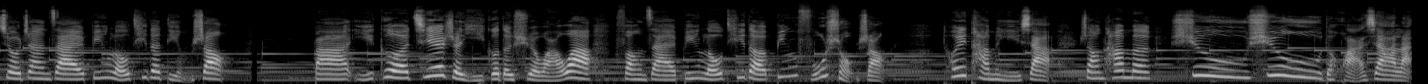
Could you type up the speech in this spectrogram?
就站在冰楼梯的顶上，把一个接着一个的雪娃娃放在冰楼梯的冰扶手上，推它们一下，让它们咻咻地滑下来。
